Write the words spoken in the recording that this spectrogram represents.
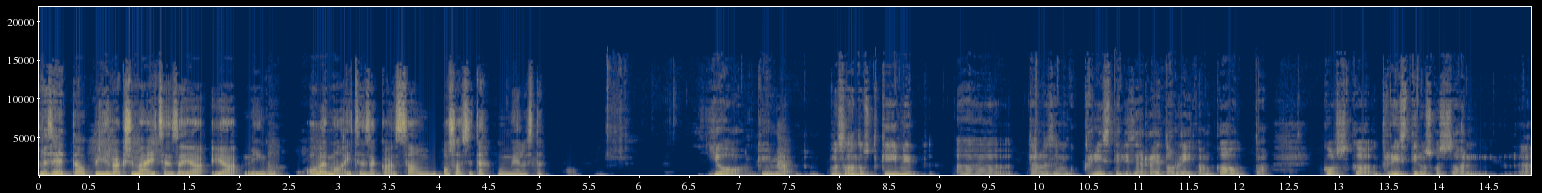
Ja se, että oppii hyväksymään itsensä ja, ja niin kuin olemaan itsensä kanssa on osa sitä mun mielestä. Joo, kyllä. Mä saan tuosta kiinni äh, tällaisen niin kristillisen retoriikan kautta, koska kristinuskossahan äh,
